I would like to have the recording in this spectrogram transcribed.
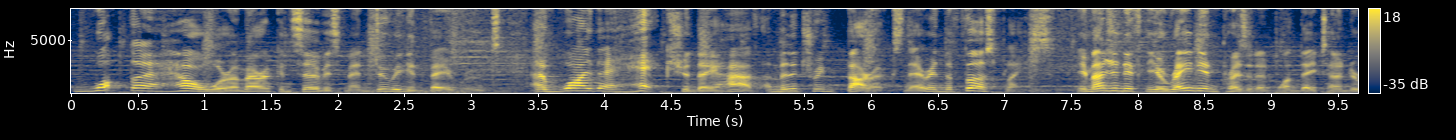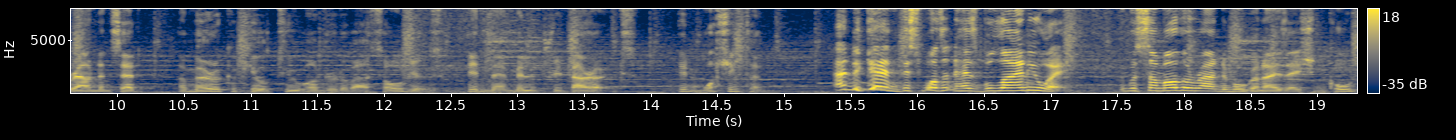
what the hell were American servicemen doing in Beirut, and why the heck should they have a military barracks there in the first place? Imagine if the Iranian president one day turned around and said, America killed 200 of our soldiers in their military barracks in Washington. And again, this wasn't Hezbollah anyway. It was some other random organization called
